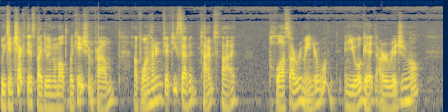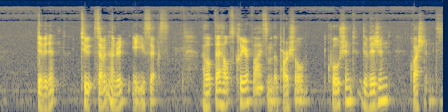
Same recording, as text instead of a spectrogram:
We can check this by doing a multiplication problem of 157 times 5 plus our remainder 1. And you will get our original dividend to 786. I hope that helps clarify some of the partial quotient division questions.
